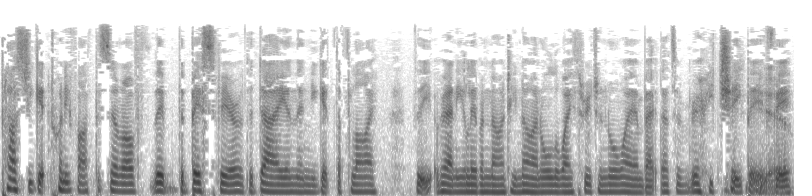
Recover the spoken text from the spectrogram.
plus, you get 25% off the, the best fare of the day, and then you get the fly the around eleven ninety nine all the way through to Norway and back. That's a very cheap airfare.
